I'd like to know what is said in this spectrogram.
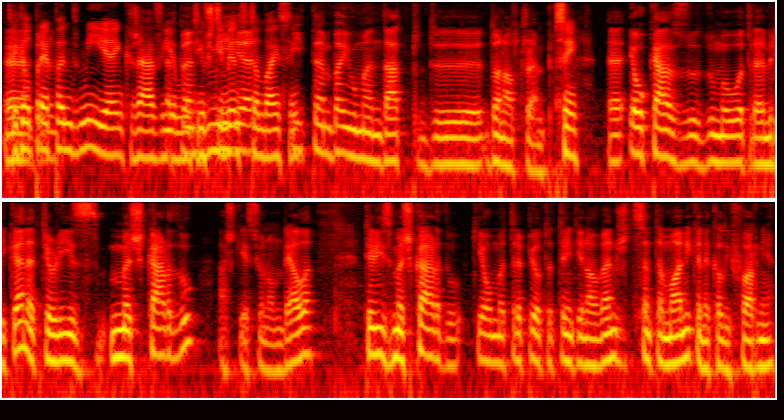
Aquele durante- pré-pandemia em que já havia muito investimento também, E sim. também o mandato de Donald Trump. Sim. Eh, É o caso de uma outra americana, Therese Mascardo, acho que esse é o nome dela. Therese Mascardo, que é uma terapeuta de 39 anos, de Santa Mónica, na Califórnia,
